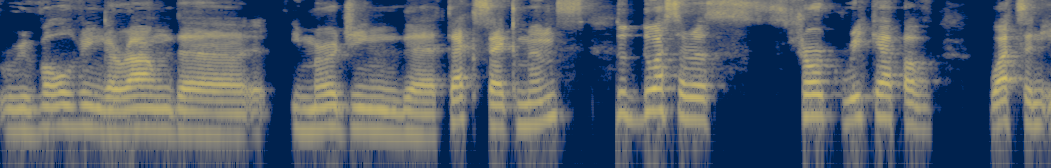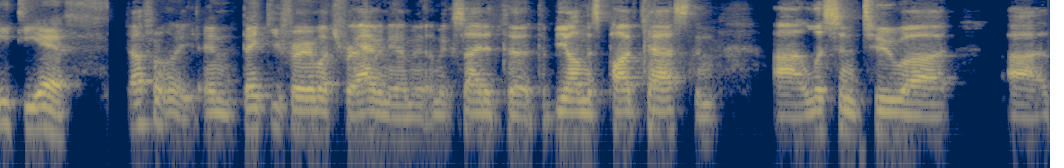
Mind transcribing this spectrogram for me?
revolving around uh, emerging uh, tech segments. Do, do us a short recap of what's an etf definitely. And thank you very much for having me. I'm, I'm excited to, to be on this podcast and uh, listen to uh, uh,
